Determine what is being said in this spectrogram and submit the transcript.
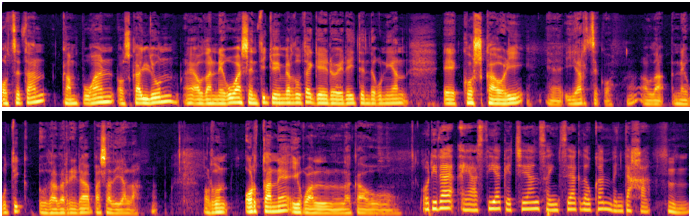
hotzetan, kanpuan, oskailun, eh, hau da, negua sentitu egin behar dute, gero ere iten degunean, eh, koska hori eh, ihartzeko. Eh? Hau da, negutik, udaberrira pasadiala. Orduan, hortane, igual lakau... Hori da, e, aztiak etxean zaintzeak daukan bentaja. Mhm.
